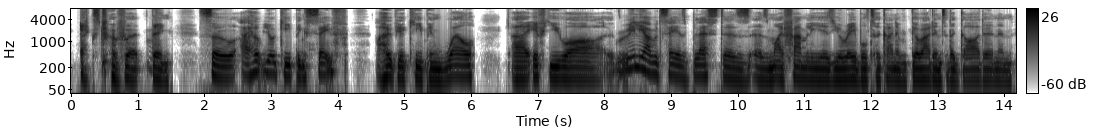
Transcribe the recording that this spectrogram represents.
extrovert thing. So I hope you're keeping safe. I hope you're keeping well. Uh, if you are really, I would say as blessed as, as my family is, you're able to kind of go out into the garden and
